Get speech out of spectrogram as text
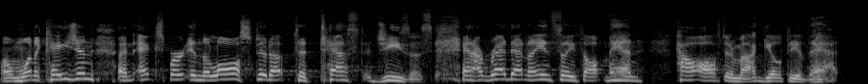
On one occasion, an expert in the law stood up to test Jesus. And I read that and I instantly thought, man, how often am I guilty of that?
